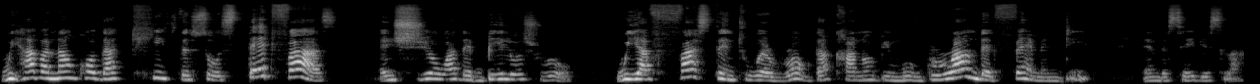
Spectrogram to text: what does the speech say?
We have an anchor that keeps the soul steadfast and sure while the billows roll. We are fastened to a rock that cannot be moved, grounded firm and deep in the Savior's love.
